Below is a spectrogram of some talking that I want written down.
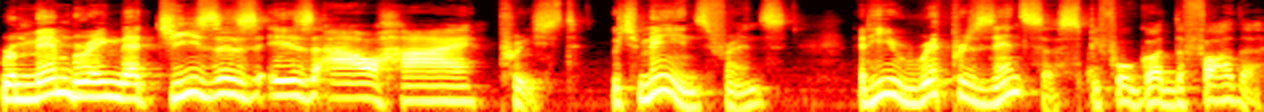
remembering that Jesus is our high priest which means, friends, that he represents us before God the Father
